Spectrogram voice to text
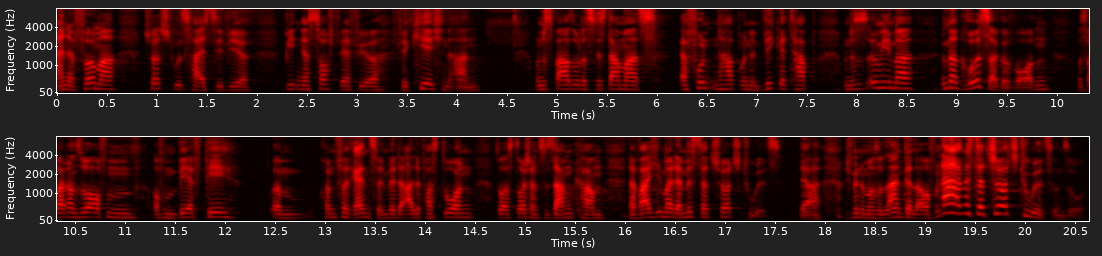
eine Firma, Church Tools heißt sie, wir bieten ja Software für, für Kirchen an. Und es war so, dass ich das damals erfunden habe und entwickelt habe. Und das ist irgendwie immer, immer größer geworden. Und es war dann so auf dem, auf dem BFP, Konferenz, wenn wir da alle Pastoren so aus Deutschland zusammenkamen, da war ich immer der Mr. Church Tools. Ja, ich bin immer so lang gelaufen, ah, Mr. Church Tools und so.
